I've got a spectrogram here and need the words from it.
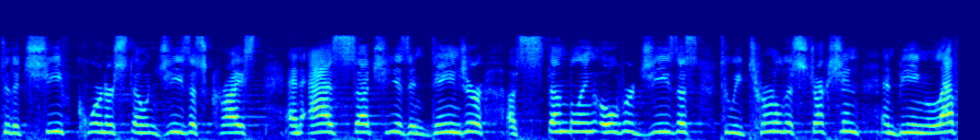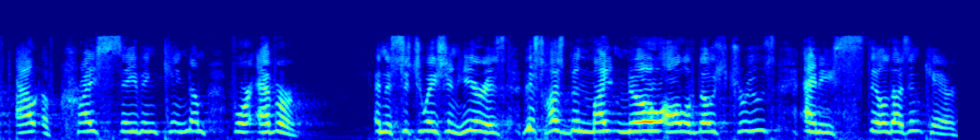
to the chief cornerstone, Jesus Christ, and as such, he is in danger of stumbling over Jesus to eternal destruction and being left out of Christ's saving kingdom forever. And the situation here is this husband might know all of those truths, and he still doesn't care.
